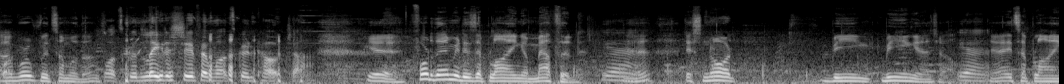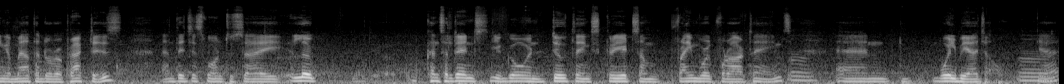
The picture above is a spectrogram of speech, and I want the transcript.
I work with some of them. what's good leadership and what's good culture. Yeah, for them it is applying a method. Yeah. It's not being being agile. Yeah. it's applying a method or a practice, and they just want to say, look, consultants, you go and do things, create some framework for our teams, Mm. and we'll be agile. Yeah.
